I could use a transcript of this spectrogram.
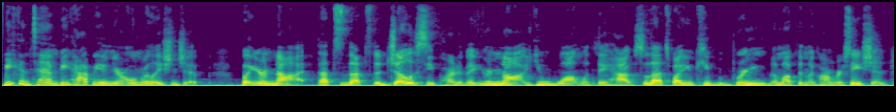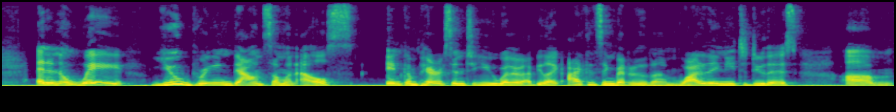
be content, be happy in your own relationship. But you're not. That's that's the jealousy part of it. You're not. You want what they have. So that's why you keep bringing them up in the conversation. And in a way, you bringing down someone else in comparison to you, whether that be like, I can sing better than them. Why do they need to do this? Um,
